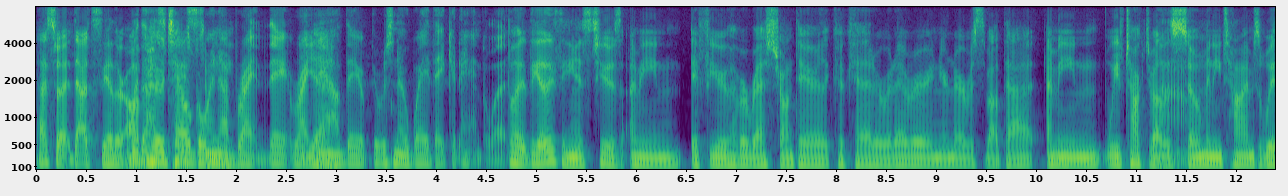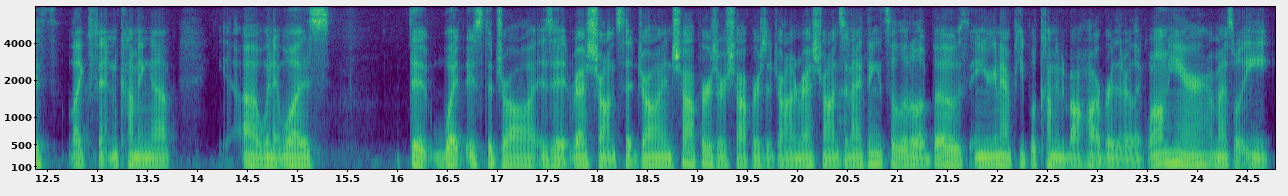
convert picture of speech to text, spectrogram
that's what that's the other With the hotel going up right they, right Yeah. now, they, there was no way they could handle it. But the other thing is too is I mean, if you have a restaurant there like Coquette or whatever, and you're nervous about that, I mean, we've talked about this so many times with like Fenton coming up uh, when it was the what is the draw? Is it restaurants that draw in shoppers or shoppers that draw in restaurants? And I think it's a little of both. And you're gonna have people coming to Bal Harbour that are like, well, I'm here, I might as well eat.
